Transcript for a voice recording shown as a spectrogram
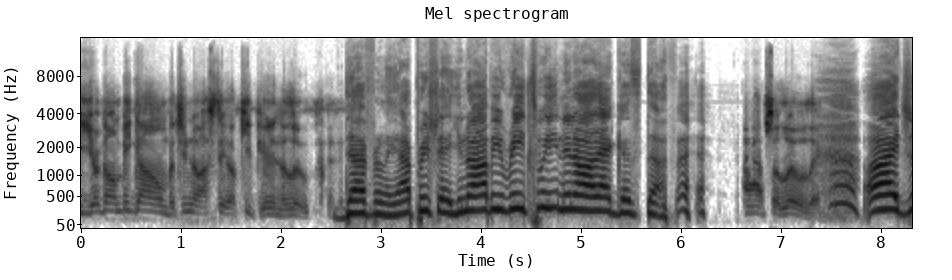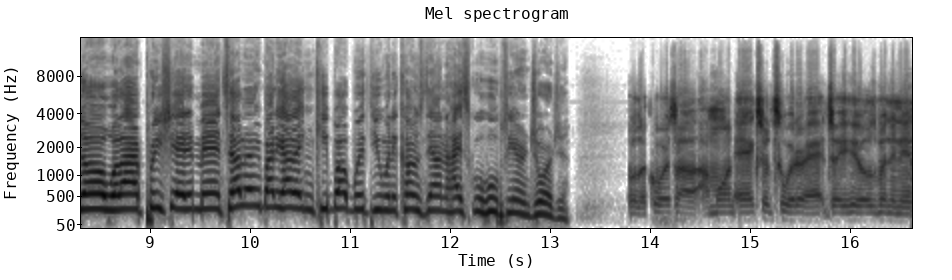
you're gonna be gone, but you know, I still keep you in the loop. Definitely, I appreciate. It. You know, I'll be retweeting and all that good stuff. Absolutely. All right, Joe. Well, I appreciate it, man. Tell everybody how they can keep up with you when it comes down to high school hoops here in Georgia. Well, of course, uh, I'm on X or Twitter at Jay Hillsman and then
